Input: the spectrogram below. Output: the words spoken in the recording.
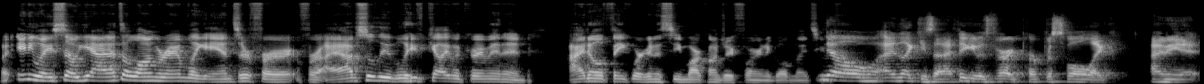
but anyway, so yeah, that's a long rambling answer for for I absolutely believe Kelly McCrimmon and I don't think we're gonna see Marc Andre Fleury in a Golden Knights. No, and like you said, I think it was very purposeful. Like, I mean, it,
